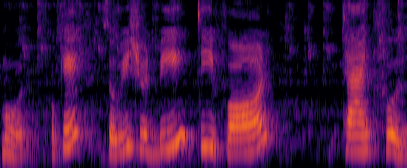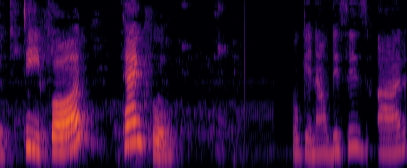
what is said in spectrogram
more. Okay? So we should be t for thankful. T for thankful. Okay now this is our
